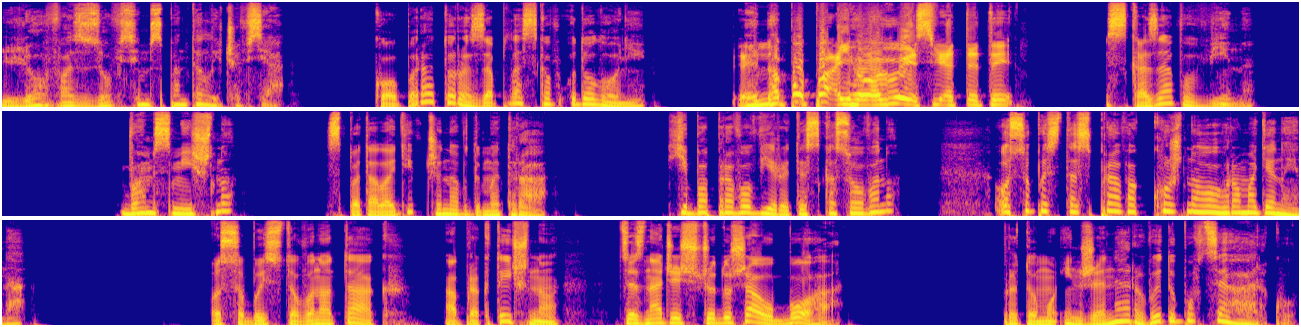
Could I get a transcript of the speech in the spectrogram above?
Льова зовсім спантеличився. Кооператор заплескав у долоні. На попа його висвятити. сказав він. Вам смішно? Спитала дівчина в Дмитра. Хіба право вірити скасовано? Особиста справа кожного громадянина. Особисто воно так, а практично це значить, що душа у Бога. Притому інженер видобув цигарку,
